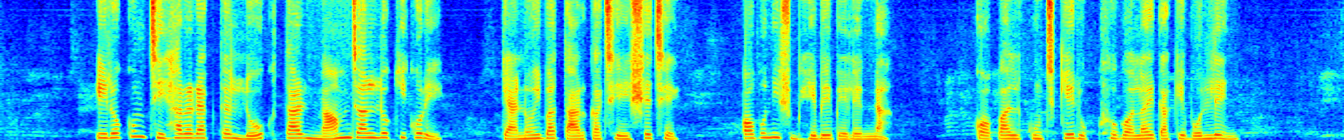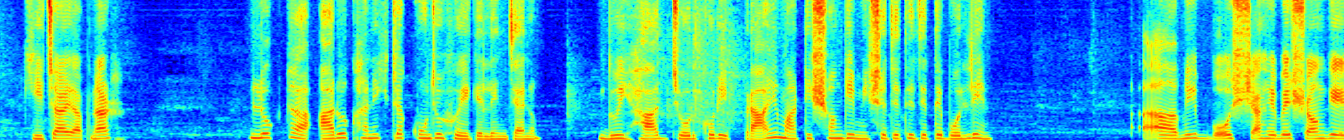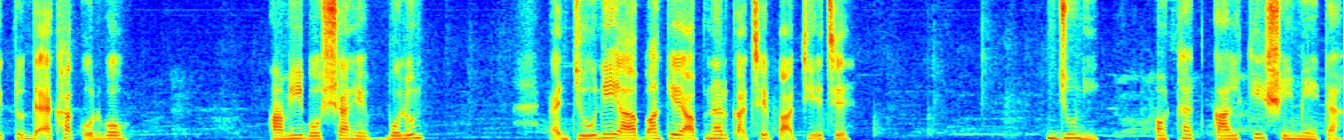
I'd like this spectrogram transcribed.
এরকম চেহারার একটা লোক তার নাম জানল কি করে? কেনই বা তার কাছে এসেছে? অবনীশ ভেবে পেলেন না। কপাল কুঁচকে রুক্ষ গলায় তাকে বললেন, কি চাই আপনার? লোকটা আরও খানিকটা কুঁজো হয়ে গেলেন যেন। দুই হাত জোর করে প্রায় মাটির সঙ্গে মিশে যেতে যেতে বললেন, আমি বোস সাহেবের সঙ্গে একটু দেখা করব। আমি বোস সাহেব, বলুন। জুনি আমাকে আপনার কাছে পাঠিয়েছে। জুনি, অর্থাৎ কালকে সেই মেয়েটা?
